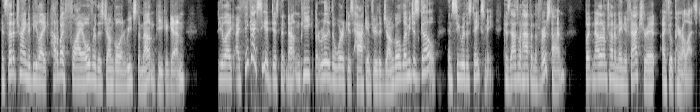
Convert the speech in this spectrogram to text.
Instead of trying to be like, how do I fly over this jungle and reach the mountain peak again? Be like, I think I see a distant mountain peak, but really the work is hacking through the jungle. Let me just go and see where this takes me. Because that's what happened the first time. But now that I'm trying to manufacture it, I feel paralyzed.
